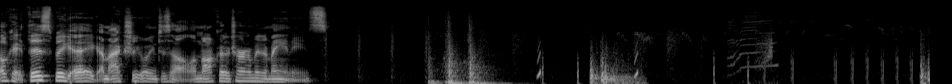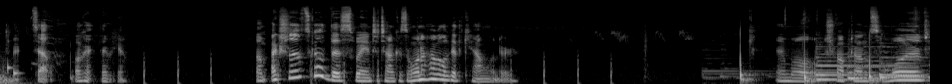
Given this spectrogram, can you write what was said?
Okay, this big egg I'm actually going to sell. I'm not going to turn them into mayonnaise. Okay, sell. Okay, there we go. Um, actually, let's go this way into town because I want to have a look at the calendar. And we'll chop down some wood.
